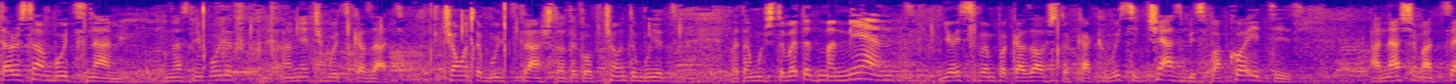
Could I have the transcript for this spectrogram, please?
То же самое будет с нами. У нас не будет, нам нечего будет сказать. В чем это будет страшно такое, в чем это будет... Потому что в этот момент Йосиф им показал, что как вы сейчас беспокоитесь о нашем отце,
